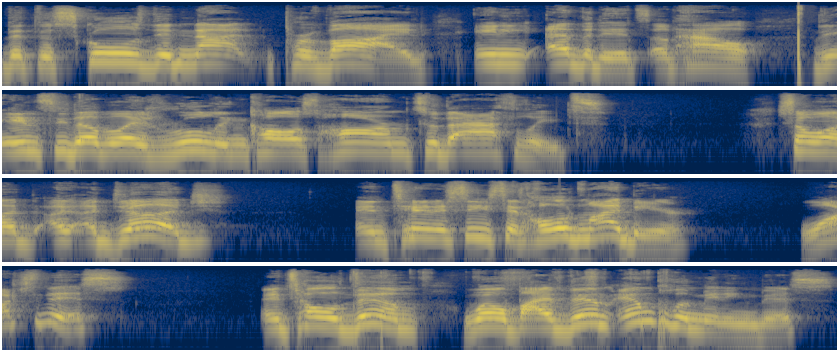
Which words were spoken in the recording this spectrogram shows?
that the schools did not provide any evidence of how the NCAA's ruling caused harm to the athletes. So a, a, a judge in Tennessee said, "Hold my beer, watch this." And told them, well, by them implementing this,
